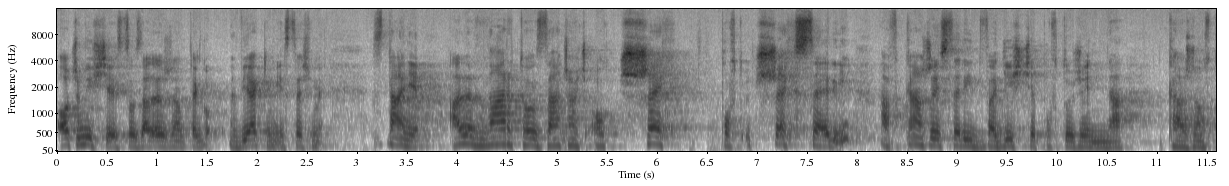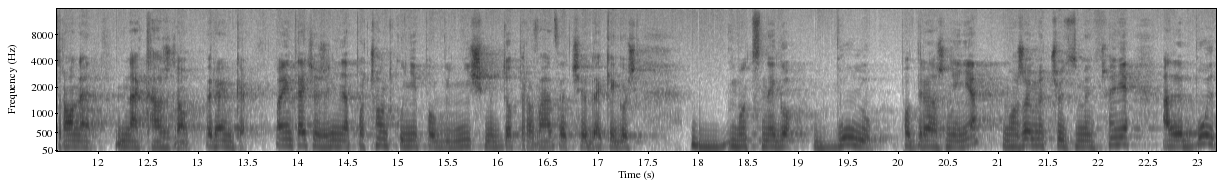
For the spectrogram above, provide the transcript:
Oczywiście jest to zależne od tego, w jakim jesteśmy stanie, ale warto zacząć od trzech, trzech serii, a w każdej serii 20 powtórzeń na każdą stronę, na każdą rękę. Pamiętajcie, że na początku nie powinniśmy doprowadzać się do jakiegoś mocnego bólu, podrażnienia. Możemy czuć zmęczenie, ale ból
